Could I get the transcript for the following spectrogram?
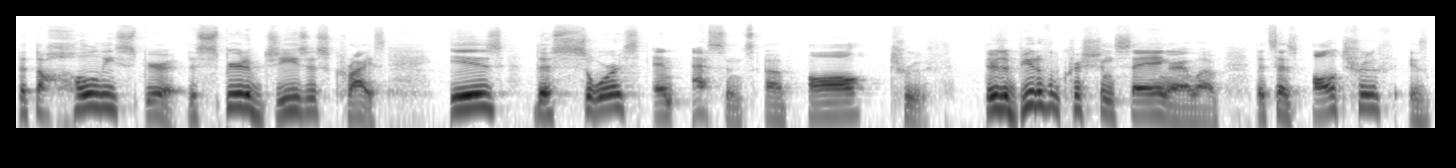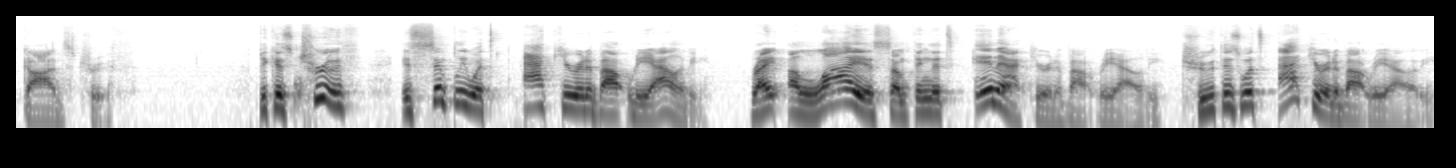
That the Holy Spirit, the spirit of Jesus Christ, is the source and essence of all truth. There's a beautiful Christian saying I love that says, All truth is God's truth. Because truth is simply what's accurate about reality, right? A lie is something that's inaccurate about reality. Truth is what's accurate about reality.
